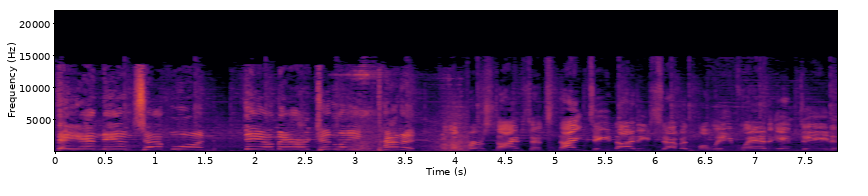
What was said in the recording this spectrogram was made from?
The Indians have won the American League pennant! For the first time since 1997, Believeland indeed.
